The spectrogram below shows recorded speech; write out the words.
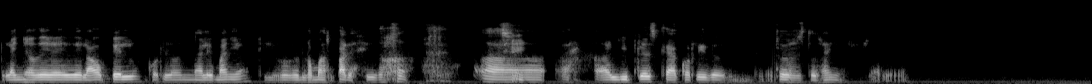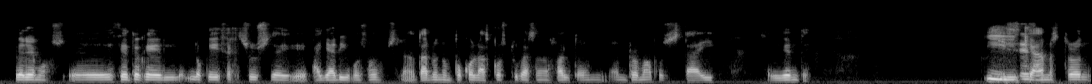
el año de, de la Opel, corrió en Alemania, que yo creo que es lo más parecido a, a, Sí. a- Ypres que ha corrido en, en todos estos años. O sea que veremos. Eh, es cierto que lo que dice Jesús de que Payari, pues bueno, se le notaron un poco las costuras en asfalto en, en Roma, pues está ahí, es evidente. Y, que Armstrong,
